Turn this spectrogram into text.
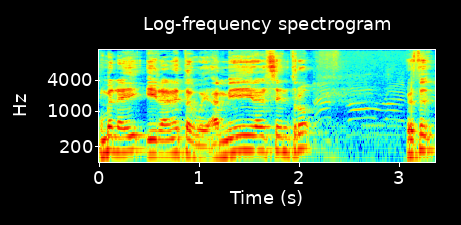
ven ahí, y la neta, güey, a mí ir al centro. Este,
